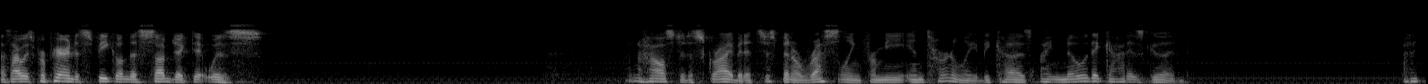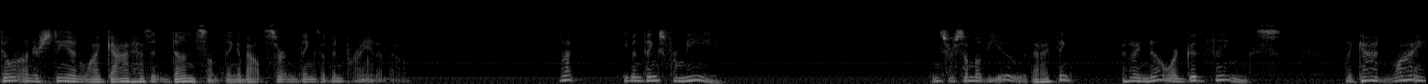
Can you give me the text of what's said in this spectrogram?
as I was preparing to speak on this subject, it was. I don't know how else to describe it. It's just been a wrestling for me internally because I know that God is good. But I don't understand why God hasn't done something about certain things I've been praying about. Not even things for me. Things for some of you that I think and I know are good things. But God, why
